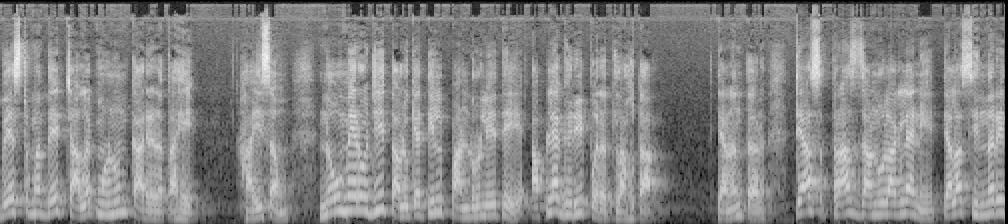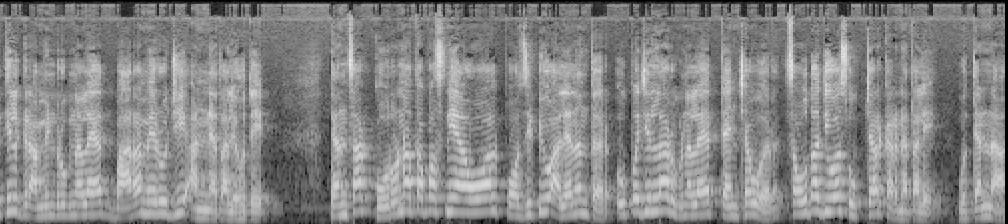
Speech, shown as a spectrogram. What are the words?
बेस्टमध्ये चालक म्हणून कार्यरत आहे. हा इसम नऊ मे रोजी तालुक्यातील पांडुर्ले येथे आपल्या घरी परतला होता. त्यानंतर त्यास त्रास जाणू लागल्याने त्याला सिन्नर येथील ग्रामीण रुग्णालयात बारा मे रोजी आणण्यात आले होते. त्यांचा कोरोना तपासणी अहवाल पॉझिटिव्ह आल्यानंतर उपजिल्हा रुग्णालयात त्यांच्यावर चौदा दिवस उपचार करण्यात आले व त्यांना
